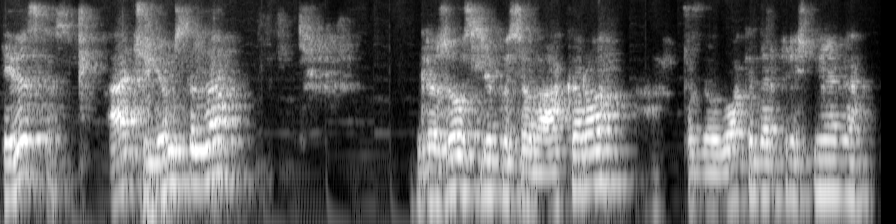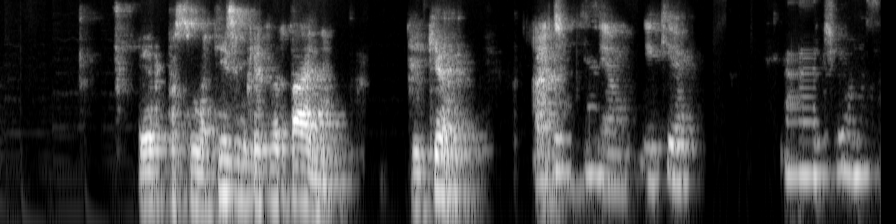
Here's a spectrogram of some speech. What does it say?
Tai viskas. Ačiū Jums tada. Gražaus likusio vakaro, pagalvokit dar prieš miegą ir pasimatysim ketvirtadienį. Iki. Ačiū visiems. Iki. Ačiū Jums.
